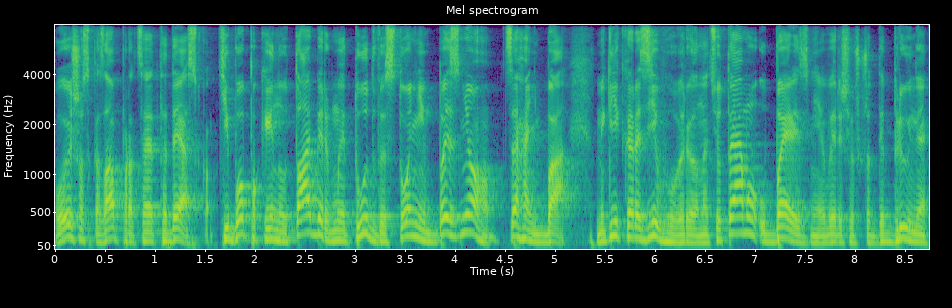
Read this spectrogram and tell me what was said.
Ой, що сказав про це Тедеско. Тібо покинув табір. Ми тут в Естонії без нього. Це ганьба. Ми кілька разів говорили на цю тему. У березні я вирішив, що Дебрюйне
